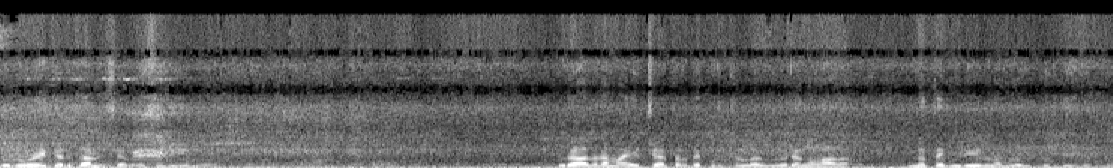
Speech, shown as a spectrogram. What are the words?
തൊടുപുഴയ്ക്കടുത്താണ് ക്ഷേത്രം സ്ഥിതി ചെയ്യുന്നത്. പുരാതനമായ ക്ഷേത്രത്തെക്കുറിച്ചുള്ള വിവരങ്ങളാണ് ഇന്നത്തെ വീഡിയോയിൽ നമ്മൾ ഉൾപ്പെടുത്തിയിട്ടുണ്ട്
